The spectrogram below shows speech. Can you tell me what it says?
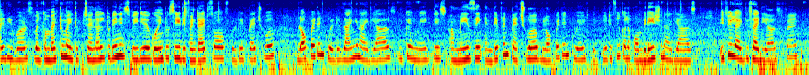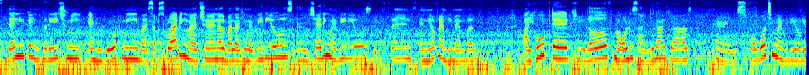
hi viewers welcome back to my youtube channel. Today in this video you're going to see different types of quilted patchwork block pattern quilt design and ideas. You can make this amazing and different patchwork block pattern quilt with beautiful color combination ideas. If you like these ideas friend then you can encourage me and vote me by subscribing my channel by liking my videos and sharing my videos with friends and your family members I hope that you love my all design ideas. Watching my video.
